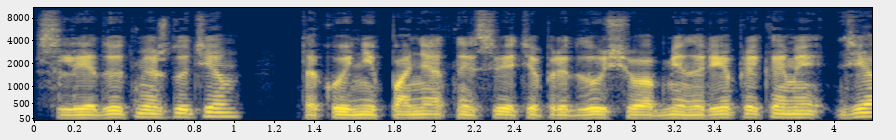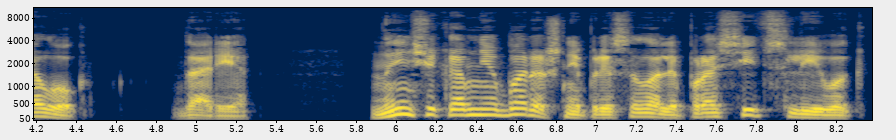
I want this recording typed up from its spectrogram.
следует, между тем, такой непонятный в свете предыдущего обмена репликами диалог. Дарья. Нынче ко мне барышни присылали просить сливок,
